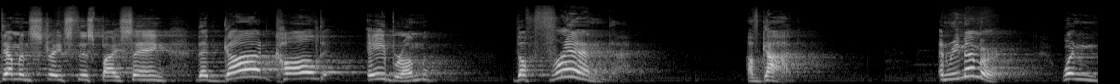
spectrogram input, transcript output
demonstrates this by saying that God called Abram the friend of God. And remember, when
